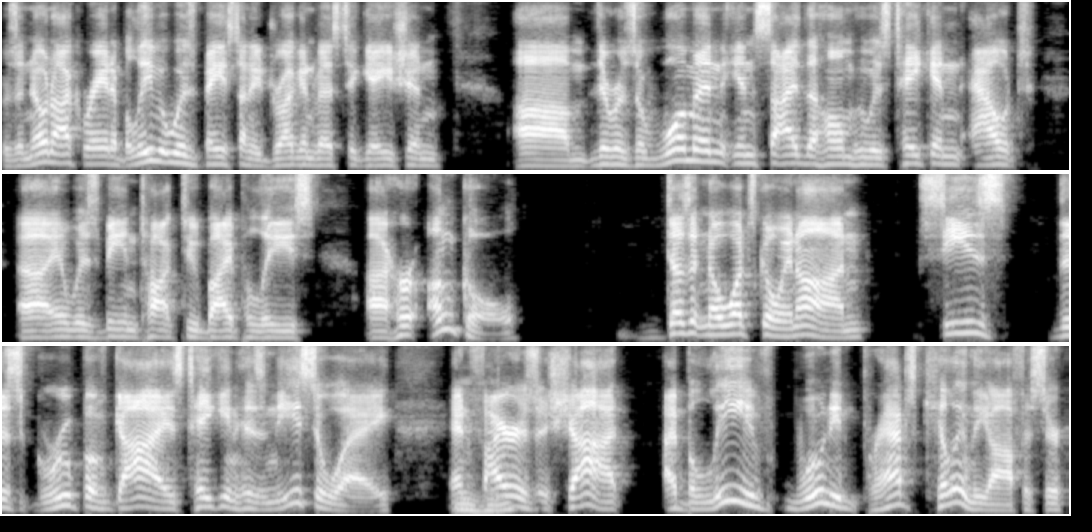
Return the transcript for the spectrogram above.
There was a no knock raid. I believe it was based on a drug investigation. Um, there was a woman inside the home who was taken out uh, and was being talked to by police. Uh, her uncle doesn't know what's going on, sees this group of guys taking his niece away, and Mhm. fires a shot. I believe wounding, perhaps killing the officer.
